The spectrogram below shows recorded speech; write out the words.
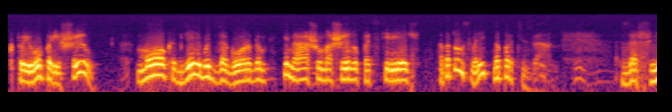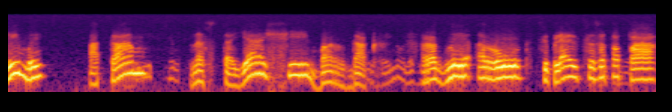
кто его порешил, мог где-нибудь за городом и нашу машину подстеречь, а потом свалить на партизан. Зашли мы, а там настоящий бардак. Родные орут, цепляются за попа,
